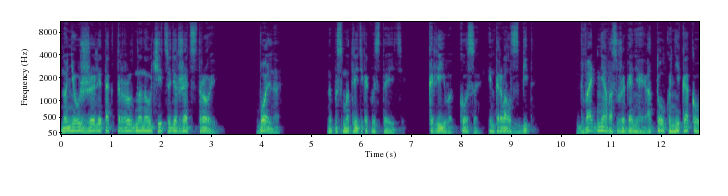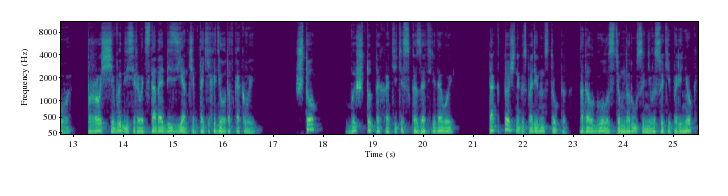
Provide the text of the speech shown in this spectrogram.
Но неужели так трудно научиться держать строй? Вольно. Но посмотрите, как вы стоите. Криво, косо, интервал сбит. Два дня вас уже гоняю, а толку никакого. Проще выдрессировать стадо обезьян, чем таких идиотов, как вы. Что? Вы что-то хотите сказать, рядовой? Так точно, господин инструктор, подал голос темно-русый невысокий паренек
